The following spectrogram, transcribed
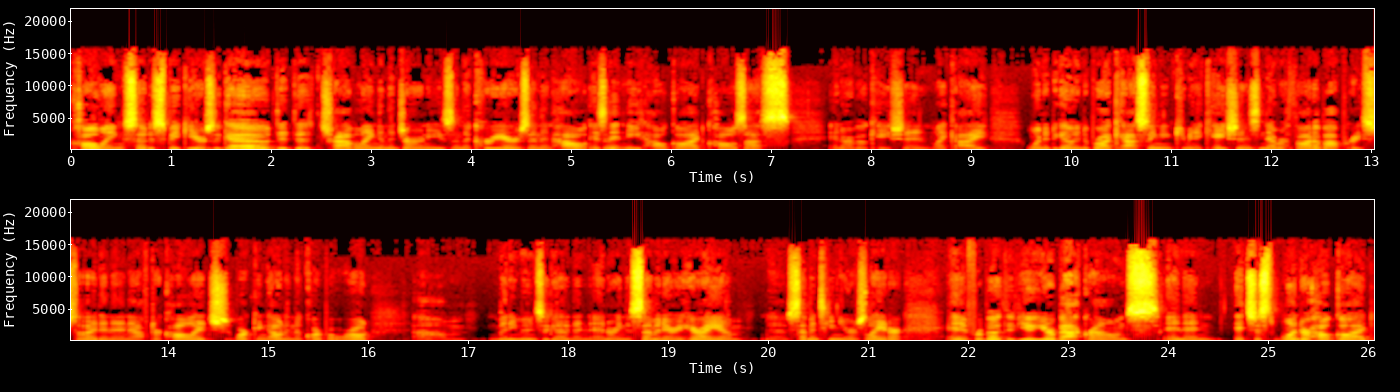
calling, so to speak, years ago, did the traveling and the journeys and the careers, and then how, isn't it neat how God calls us in our vocation? Like I wanted to go into broadcasting and communications, never thought about priesthood, and then after college, working out in the corporate world, um, many moons ago, and then entering the seminary, here I am, you know, 17 years later. And for both of you, your backgrounds, and then it's just wonder how God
